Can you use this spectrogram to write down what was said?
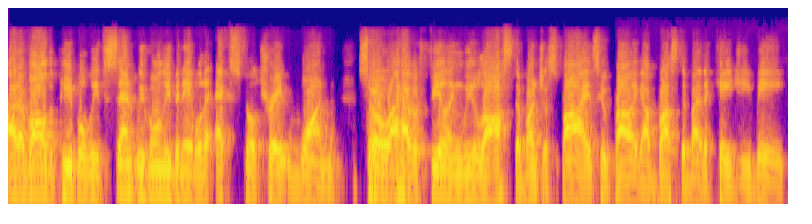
out of all the people we've sent, we've only been able to exfiltrate one. So I have a feeling we lost a bunch of spies who probably got busted by the KGB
